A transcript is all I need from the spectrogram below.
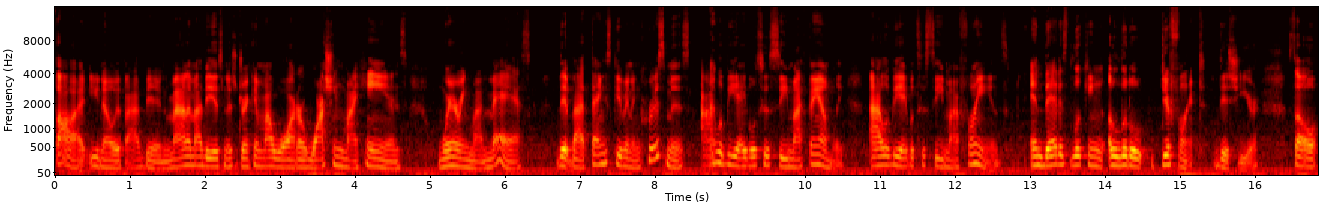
thought, you know, if I've been minding my business, drinking my water, washing my hands, wearing my mask, that by Thanksgiving and Christmas, I would be able to see my family. I would be able to see my friends. And that is looking a little different this year. So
